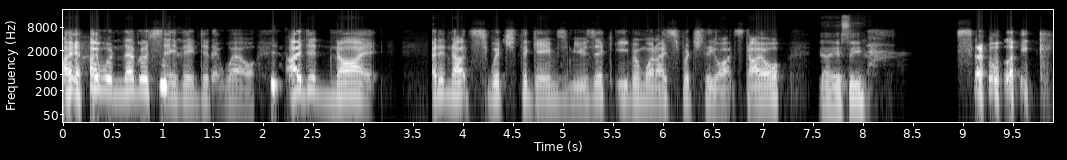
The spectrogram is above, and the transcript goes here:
I, I would never say they did it well. I did not. I did not switch the game's music even when I switched the art style. Yeah, you see. So like,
